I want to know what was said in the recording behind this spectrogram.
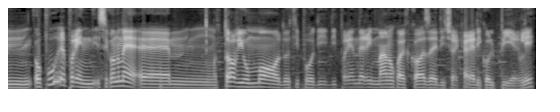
Mm, oppure prendi, secondo me, ehm, trovi un modo tipo di, di prendere in mano qualcosa e di cercare di colpirli.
